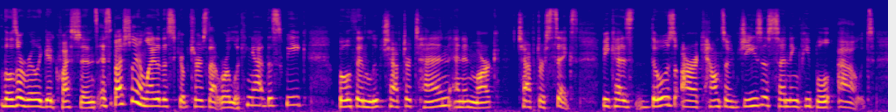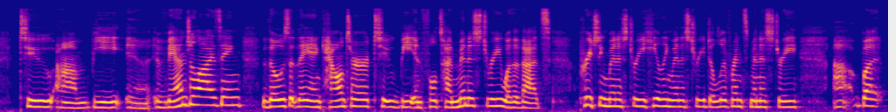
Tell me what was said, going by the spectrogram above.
those are really good questions, especially in light of the scriptures that we're looking at this week, both in Luke chapter 10 and in Mark chapter 6, because those are accounts of Jesus sending people out to um, be uh, evangelizing those that they encounter to be in full time ministry, whether that's preaching ministry, healing ministry, deliverance ministry. Uh, but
